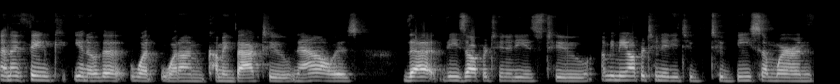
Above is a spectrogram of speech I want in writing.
And I think you know that what what I'm coming back to now is that these opportunities to I mean the opportunity to to be somewhere and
